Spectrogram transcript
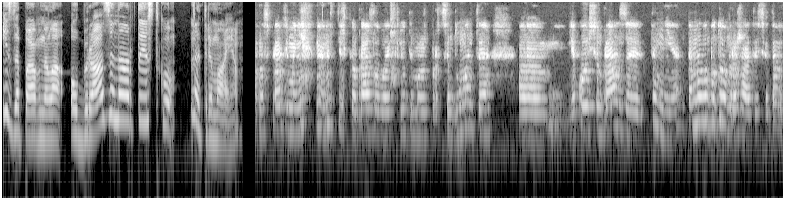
і запевнила, образи на артистку не тримає. Насправді мені не настільки образливо, як люди можуть про це думати. Е, якоїсь образи, та ні, та не буду ображатися. Та,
